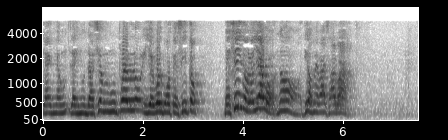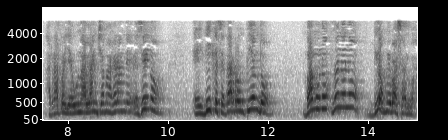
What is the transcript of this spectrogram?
la inu- la inundación en un pueblo y llegó el botecito. Vecino, lo llevo. No, Dios me va a salvar. Al rato llegó una lancha más grande. Vecino, el dique se está rompiendo. Vámonos. No, no, no. Dios me va a salvar.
